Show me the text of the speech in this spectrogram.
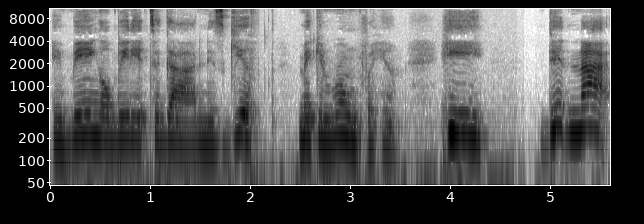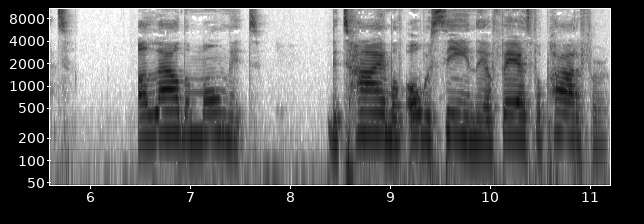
in being obedient to God and his gift making room for him. He did not allow the moment, the time of overseeing the affairs for Potiphar,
